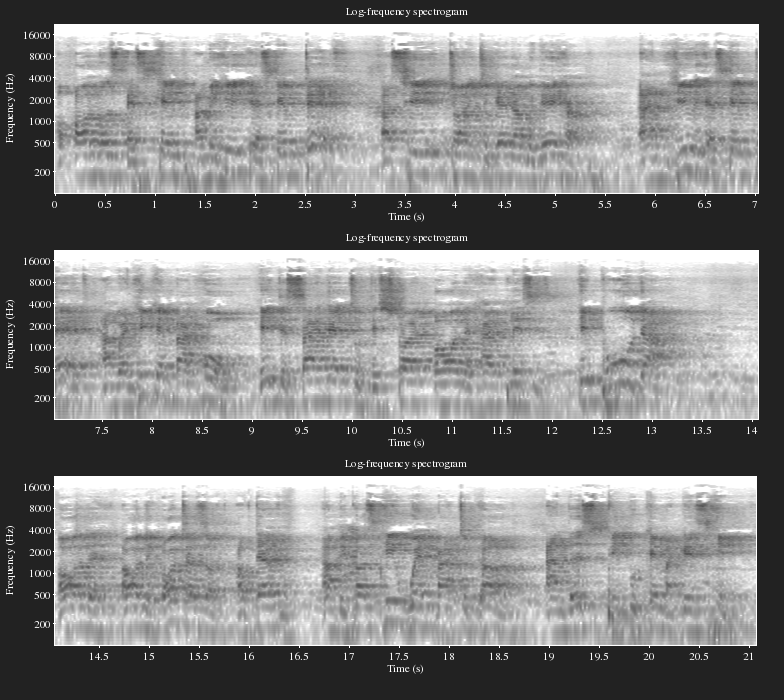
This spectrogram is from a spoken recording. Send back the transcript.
almost escaped, I mean, he escaped death as he joined together with Ahab. And he escaped death, and when he came back home, he decided to destroy all the high places. He pulled down all the, all the altars of, of devil, and because he went back to God, and these people came against him,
